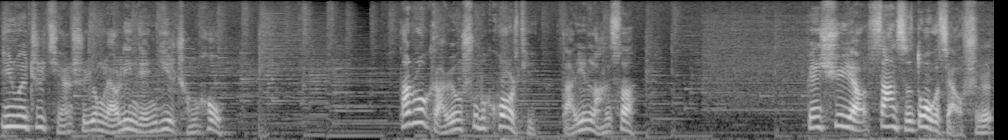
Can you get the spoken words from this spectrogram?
因为之前是用了零点一层厚。但若改用 Super Quality 打印蓝色，便需要三十多个小时。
